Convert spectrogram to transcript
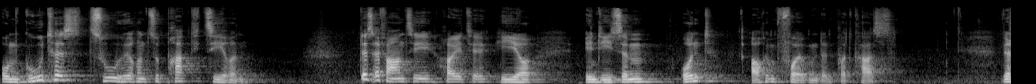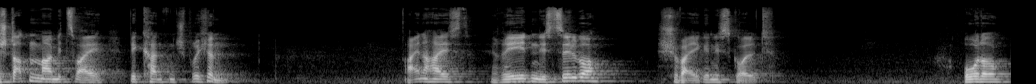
um gutes Zuhören zu praktizieren? Das erfahren Sie heute hier in diesem und auch im folgenden Podcast. Wir starten mal mit zwei bekannten Sprüchen. Einer heißt, Reden ist Silber, Schweigen ist Gold. Oder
